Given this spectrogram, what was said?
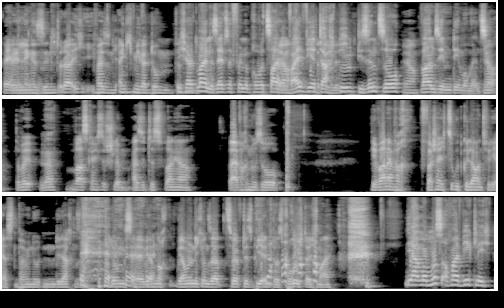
Wellenlänge sind. Oder ich, ich weiß es nicht, eigentlich mega dumm. Ich halt meine, selbsterfüllende Prophezeiung. Ja, weil wir dachten, die sind so, Ja. waren sie in dem Moment so. Ja, dabei Ne? war es gar nicht so schlimm. Also das waren ja war einfach nur so. Wir waren einfach wahrscheinlich zu gut gelaunt für die ersten paar Minuten. Und die dachten so, Jungs, ey, wir haben noch, wir haben noch nicht unser zwölftes Bier intus, beruhigt euch mal. Ja, man muss auch mal wirklich,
